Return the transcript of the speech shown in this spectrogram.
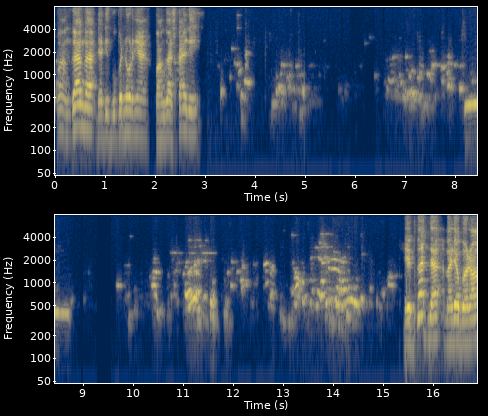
Bangga enggak jadi gubernurnya? Bangga sekali. Hebat enggak Malioboro?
